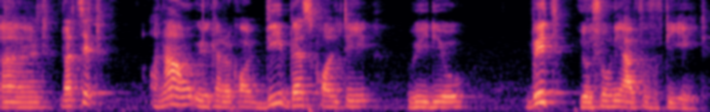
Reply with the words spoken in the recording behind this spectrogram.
and that's it Uh, now you can record the best quality video with your Sony Alpha 58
